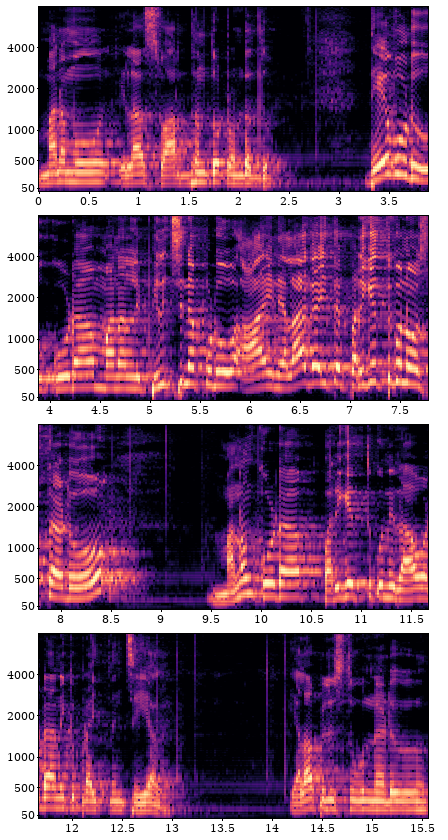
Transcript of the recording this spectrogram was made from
మనము ఇలా స్వార్థంతో ఉండొద్దు. దేవుడు కూడా మనల్ని పిలిచినప్పుడు ఆయన ఎలాగైతే పరిగెత్తుకుని వస్తాడో మనం కూడా పరిగెత్తుకుని రావడానికి ప్రయత్నం చేయాలి. ఎలా పిలుస్తూ ఉన్నాడు?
